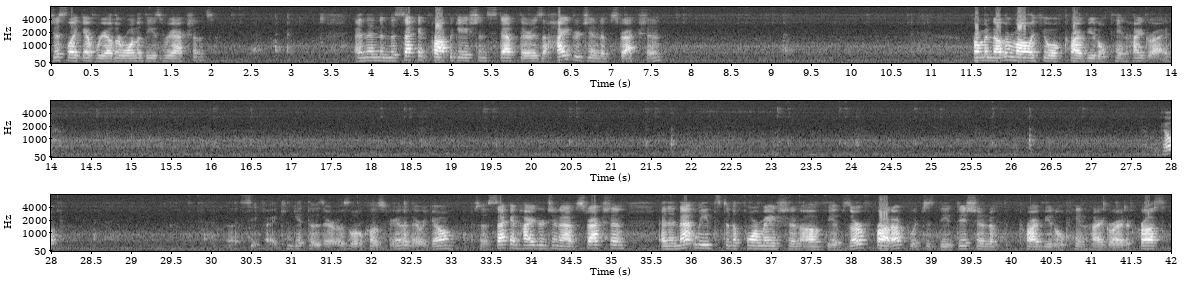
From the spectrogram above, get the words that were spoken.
just like every other one of these reactions. And then in the second propagation step, there is a hydrogen abstraction from another molecule of tributyl tin hydride. Go. Let's see if I can get those arrows a little closer together. There we go. So second hydrogen abstraction, and then that leads to the formation of the observed product, which is the addition of the tributyl tin hydride across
